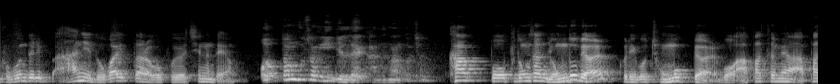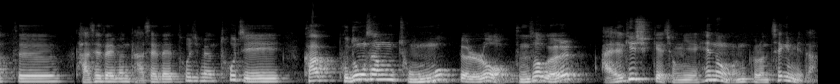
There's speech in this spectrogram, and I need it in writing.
부분들이 많이 녹아 있다라고 보여지는데요. 어떤 구성이길래 가능한 거죠? 각 뭐 부동산 용도별 그리고 종목별 뭐 아파트면 아파트 다세대면 다세대 토지면 토지 각 부동산 종목별로 분석을 알기 쉽게 정리해 놓은 그런 책입니다.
